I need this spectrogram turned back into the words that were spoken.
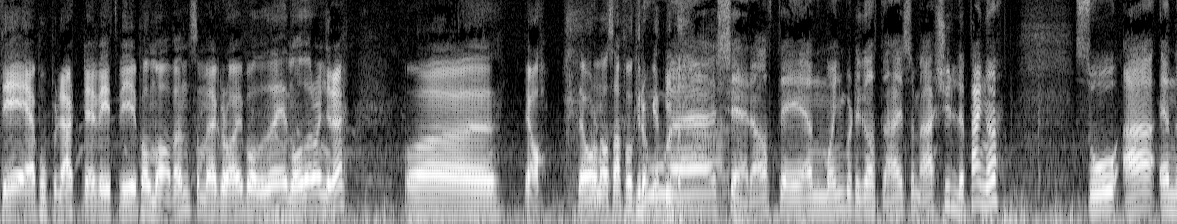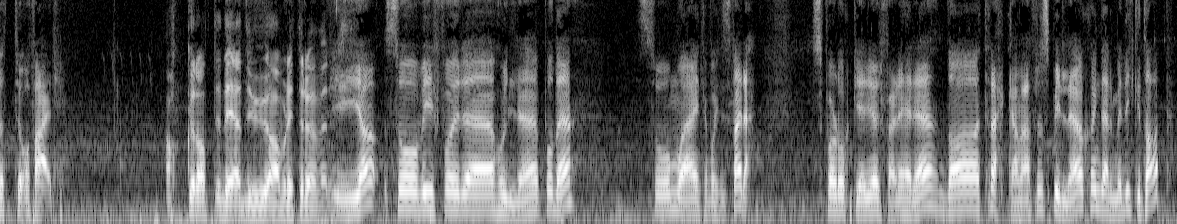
det er populært. Det vet vi i Palmaven, som er glad i både det ene og det andre. Og ja, det ordna seg for krokketen. Nå ser jeg at det er en mann borti gata her som jeg skylder penger. Så jeg er nødt til å fære. Akkurat idet du har blitt røver. Ja, så vi får eh, holde på det. Så må jeg egentlig faktisk fære. Så får dere gjøre ferdig dette. Da trekker jeg meg fra spillet og kan dermed ikke tape.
